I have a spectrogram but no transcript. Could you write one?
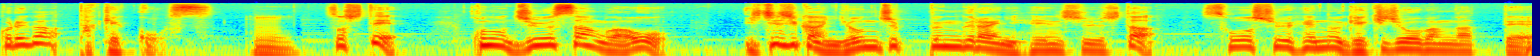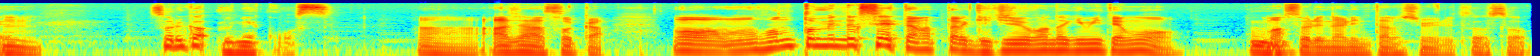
これが竹コース。うん。そしてこの13話を1時間40分ぐらいに編集した総集編の劇場版があって、うん。それが梅コース、あーあじゃあそっか。もうもうほんとめんどくせえってなったら劇場版だけ見ても、うん。まあそれなりに楽しめると。そうそう。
